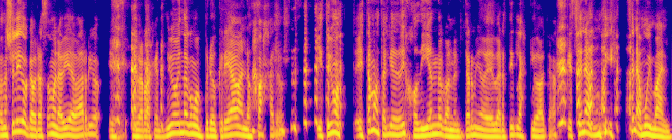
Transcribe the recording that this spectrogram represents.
Cuando yo le digo que abrazamos la vida de barrio, es, es verdad, gente. Estuvimos viendo cómo procreaban los pájaros. Y estuvimos, estamos hasta el día de hoy jodiendo con el término de vertir las cloacas, que suena muy, suena muy mal.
